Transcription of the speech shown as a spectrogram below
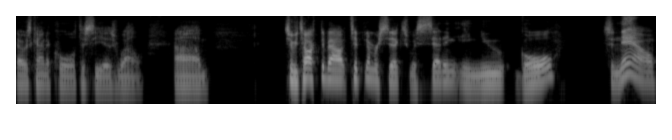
that was kind of cool to see as well. Um, so we talked about tip number six was setting a new goal. So now,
